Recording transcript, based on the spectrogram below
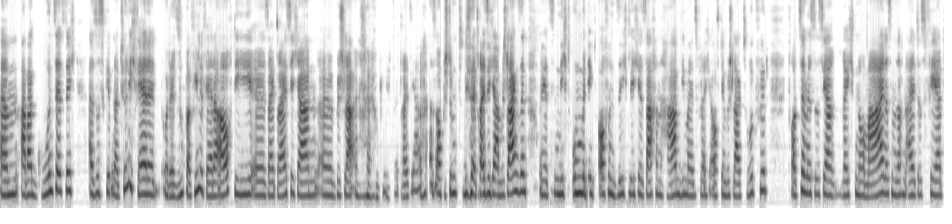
Ähm, aber grundsätzlich, also es gibt natürlich Pferde oder super viele Pferde auch, die äh, seit 30 Jahren äh, beschlagen, okay, seit 30 Jahren, also auch bestimmt, die seit 30 Jahren beschlagen sind und jetzt nicht unbedingt offensichtliche Sachen haben, die man jetzt vielleicht auf den Beschlag zurückführt. Trotzdem ist es ja recht normal, dass man sagt, ein altes Pferd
